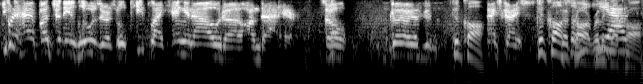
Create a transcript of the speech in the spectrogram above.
you're going to have a bunch of these losers who'll keep like hanging out uh, on that here. So, good. Good call. Thanks, guys. Good call. Good so call. he, Really he good has call.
